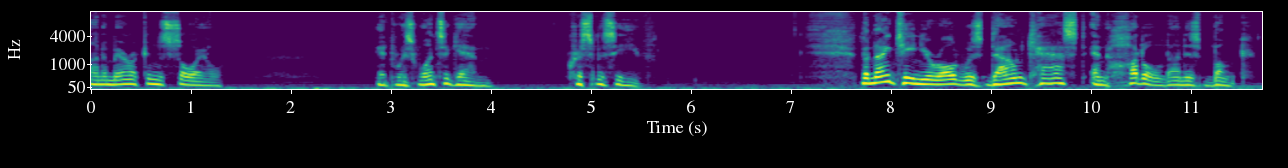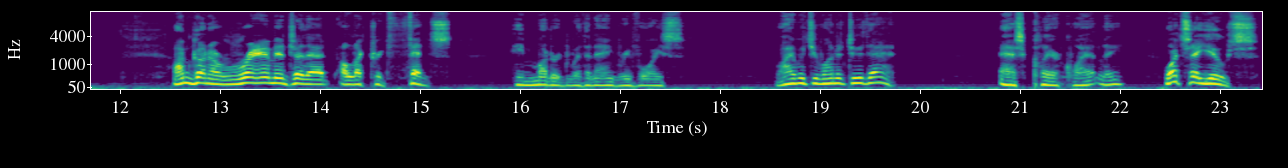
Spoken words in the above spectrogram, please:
on American soil. It was once again Christmas Eve. The 19 year old was downcast and huddled on his bunk. I'm going to ram into that electric fence, he muttered with an angry voice. Why would you want to do that? asked Claire quietly. What's the use?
